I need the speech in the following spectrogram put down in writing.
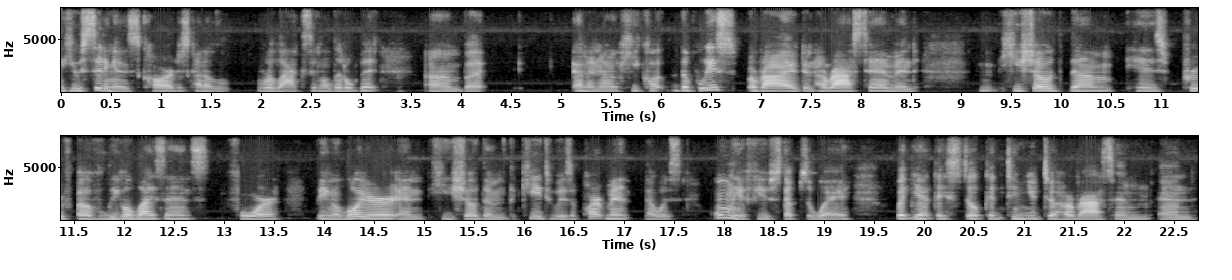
he was sitting in his car, just kind of relaxing a little bit. Um, but I don't know, he called the police arrived and harassed him and he showed them his proof of legal license for being a lawyer and he showed them the key to his apartment that was only a few steps away but yet they still continued to harass him and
